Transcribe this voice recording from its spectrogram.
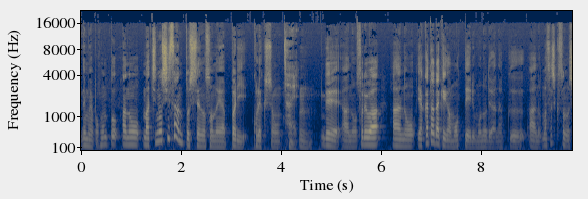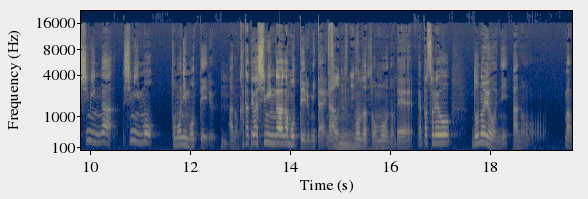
でもやっぱ本当あの町の資産としてのそのやっぱりコレクション、はい。うん、であのそれはあの館だけが持っているものではなくあのまさしくその市民が市民も共に持っている、うん、あの片手は市民側が持っているみたいなものだと思うので、やっぱそれをどのようにあのまあ、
